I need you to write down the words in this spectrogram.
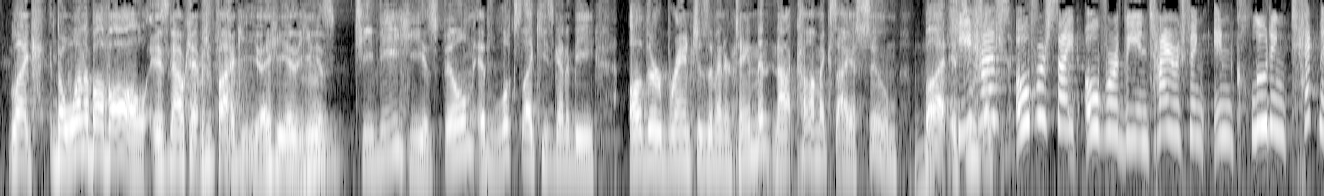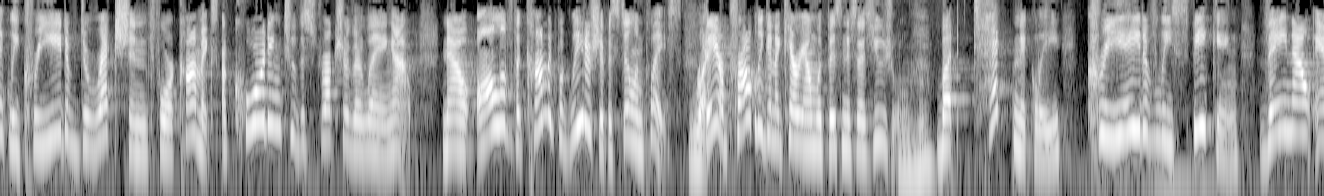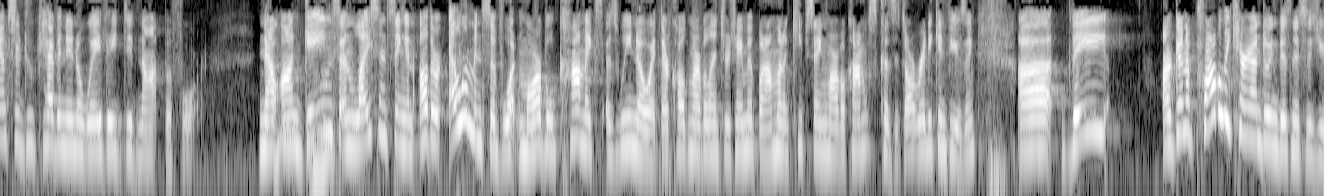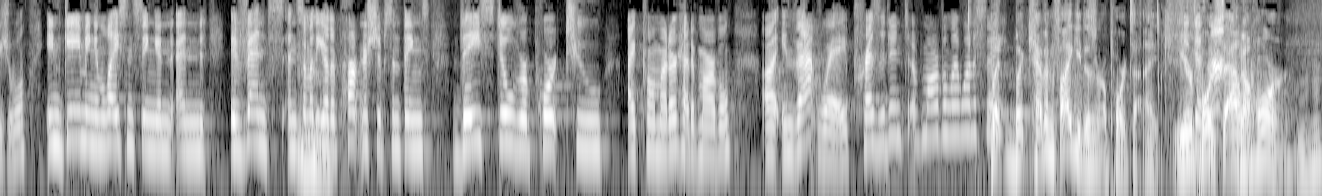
Like the one above all is now Kevin Feige. He is, Mm-hmm. he is TV, he is film. It looks like he's going to be other branches of entertainment, not comics, I assume. Mm-hmm. But it he seems has like oversight over the entire thing, including technically creative direction for comics, according to the structure they're laying out. Now, all of the comic book leadership is still in place. Right. They are probably going to carry on with business as usual. But technically, creatively speaking, they now answer to Kevin in a way they did not before. Now, on games and licensing and other elements of what Marvel Comics, as we know it, they're called Marvel Entertainment, but I'm going to keep saying Marvel Comics because it's already confusing. Uh, they are going to probably carry on doing business as usual in gaming and licensing and, and events and some of the other partnerships and things. They still report to Ike Perlmutter, head of Marvel, uh, in that way. President of Marvel, I want to say. but but Kevin Feige doesn't report to Ike. He, He reports to not? Alan Horn.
